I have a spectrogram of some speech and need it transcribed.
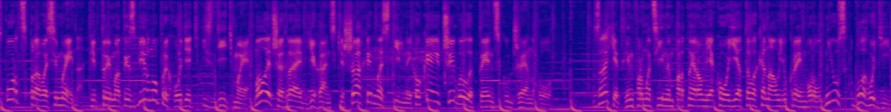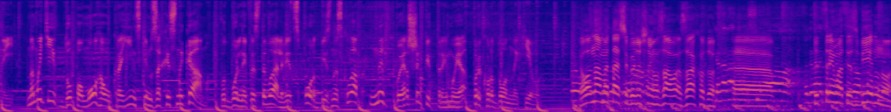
Спорт справа сімейна. Підтримати збірну приходять із дітьми. Малеча грає в гігантські шахи, настільний хокей чи велетенську дженгу. Захід, інформаційним партнером якого є телеканал Ukraine World News, благодійний. На меті допомога українським захисникам. Футбольний фестиваль від Спорт Бізнес Клаб не вперше підтримує прикордонників. Головна мета сьогоднішнього заходу е, підтримати збірну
